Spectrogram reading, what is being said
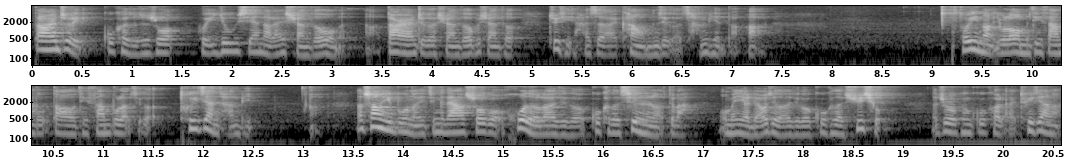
当然，这里顾客只是说会优先的来选择我们啊，当然这个选择不选择，具体还是来看我们这个产品的啊。所以呢，有了我们第三步，到第三步了，这个推荐产品。那上一步呢，已经跟大家说过，获得了这个顾客的信任了，对吧？我们也了解了这个顾客的需求，那就是跟顾客来推荐了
